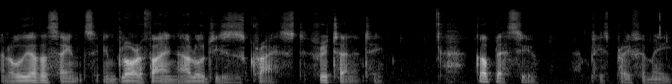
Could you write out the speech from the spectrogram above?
and all the other saints in glorifying our Lord Jesus Christ for eternity. God bless you, and please pray for me.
